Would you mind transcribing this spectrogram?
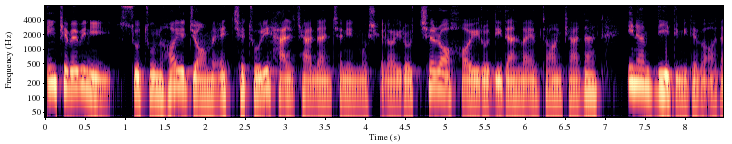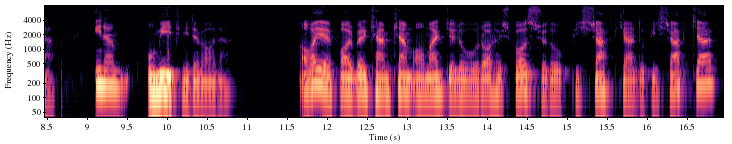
این که ببینی ستونهای جامعه چطوری حل کردن چنین مشکلایی رو چه راههایی رو دیدن و امتحان کردن اینم دید میده به آدم. اینم امید میده به آدم. آقای فاربر کم کم آمد جلو و راهش باز شد و پیشرفت کرد و پیشرفت کرد.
